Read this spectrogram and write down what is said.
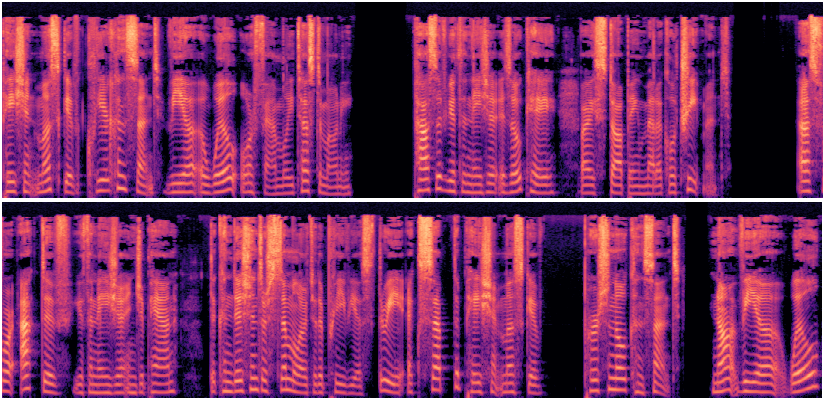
patient must give clear consent via a will or family testimony. Passive euthanasia is okay by stopping medical treatment. As for active euthanasia in Japan, the conditions are similar to the previous three, except the patient must give personal consent, not via will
